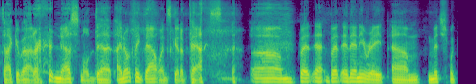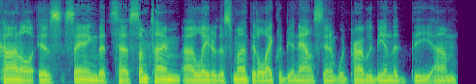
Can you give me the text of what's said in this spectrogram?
Talk about our national debt. I don't think that one's going to pass. Um, But uh, but at any rate, um, Mitch McConnell is saying that uh, sometime uh, later this month it'll likely be announced, and it would probably be in the the um,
